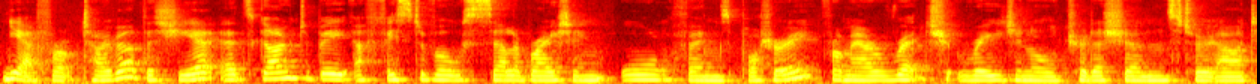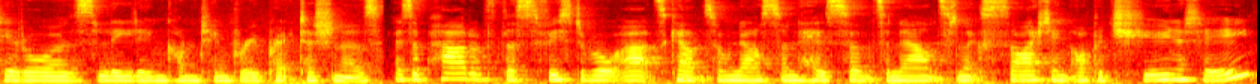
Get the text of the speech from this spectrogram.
yeah, for October this year. It's going to be a festival celebrating all things pottery, from our rich regional traditions to Aotearoa's leading contemporary practitioners. As a part of this festival, Arts Council Nelson has since announced an exciting opportunity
